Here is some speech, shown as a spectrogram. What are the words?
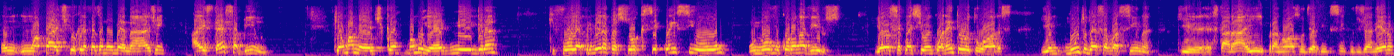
um, uma parte que eu queria fazer uma homenagem a Esther Sabino, que é uma médica, uma mulher negra, que foi a primeira pessoa que sequenciou o novo coronavírus. E ela sequenciou em 48 horas, e muito dessa vacina que estará aí para nós no dia 25 de janeiro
